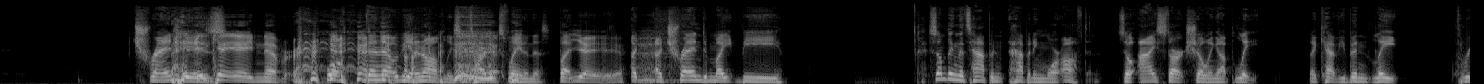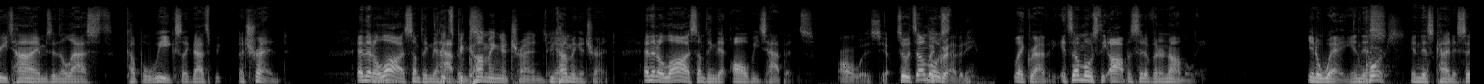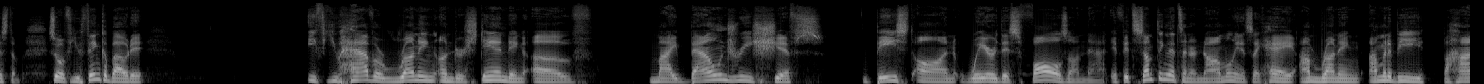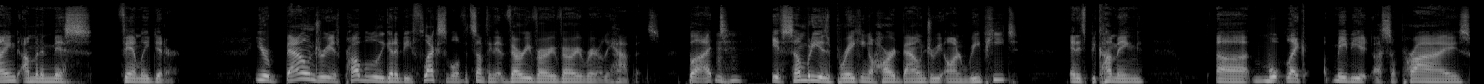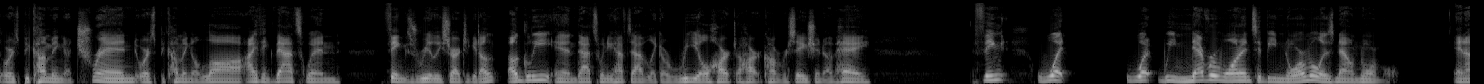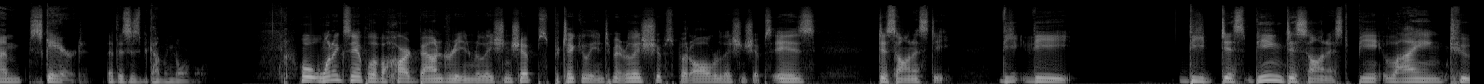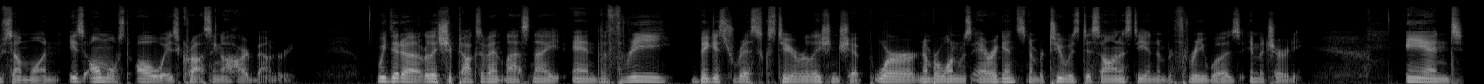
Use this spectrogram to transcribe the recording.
Trend is AKA never. well, then that would be an anomaly. So it's hard to explain in this. But yeah, yeah, yeah. a, a trend might be something that's happen, happening more often. So I start showing up late. Like, have you been late three times in the last couple weeks? Like, that's a trend. And then a Mhm. law is something that It's happens. becoming a trend. becoming a trend. And then a law is something that always happens. always. Yeah. So it's almost Like gravity. like gravity. It's almost the opposite of an anomaly in a way in this course. in this kind of system. So if you think about it, if you have a running understanding of my boundary shifts based on where this falls on that. If it's something that's an anomaly and it's like, hey, I'm running, I'm going to be behind, I'm going to miss family dinner. Your boundary is probably going to be flexible if it's something that very, very, very rarely happens. But Mhm. if somebody is breaking a hard boundary on repeat and it's becoming uh mo- like maybe a surprise or it's becoming a trend or it's becoming a law. I think that's when things really start to get u- ugly and that's when you have to have like a real heart to heart conversation of hey thing what what we never wanted to be normal is now normal. And i'm scared that this is becoming normal. Well, one example of a hard boundary in relationships, particularly intimate relationships, but all relationships, is dishonesty. The the the dis being dishonest, being lying to someone is almost always crossing a hard boundary. We did a relationship talks event last night, and the three biggest risks to your relationship were number one was arrogance, number two was dishonesty, and number three was immaturity. And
